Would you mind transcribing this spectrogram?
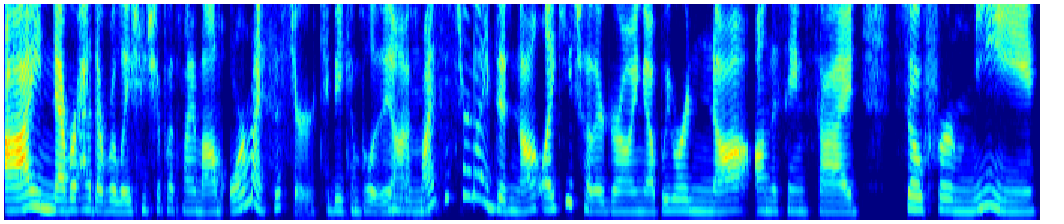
I never had that relationship with my mom or my sister, to be completely honest. Mhm. My sister and I did not like each other growing up. We were not on the same side. So for me,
